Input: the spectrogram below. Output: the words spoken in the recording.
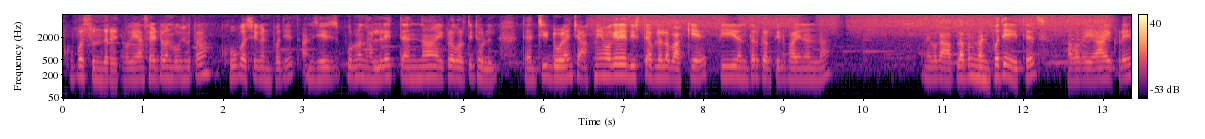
खूपच सुंदर आहेत. बघा या साईडला पण बघू शकता खूप असे गणपती आहेत. आणि जे पूर्ण झालेले आहेत त्यांना इकडं वरती ठेवलेले त्यांची डोळ्यांची आखणी वगैरे दिसते आपल्याला बाकी आहे ती नंतर करतील फायनलला आणि बघा आपला पण गणपती आहे इथेच. हा बघा या इकडे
